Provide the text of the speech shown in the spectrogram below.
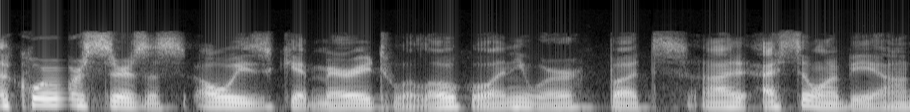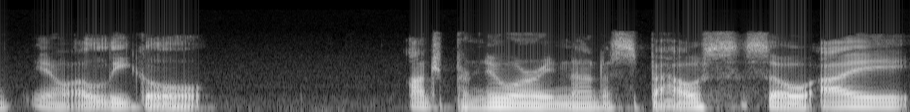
of course, there's this always get married to a local anywhere, but I, I still want to be on you know a legal entrepreneur and not a spouse. So I,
